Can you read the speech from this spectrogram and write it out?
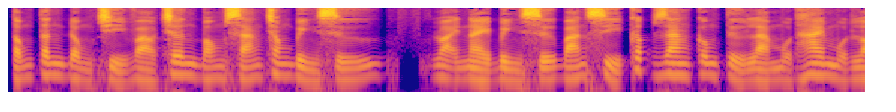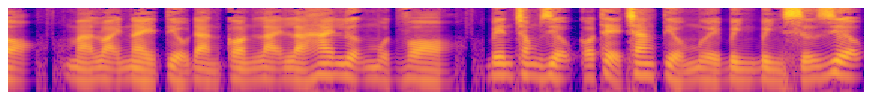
Tống Tân Đồng chỉ vào chân bóng sáng trong bình sứ, loại này bình sứ bán sỉ cấp giang công tử là một hai một lọ, mà loại này tiểu đàn còn lại là hai lượng một vò, bên trong rượu có thể trang tiểu 10 bình bình sứ rượu.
